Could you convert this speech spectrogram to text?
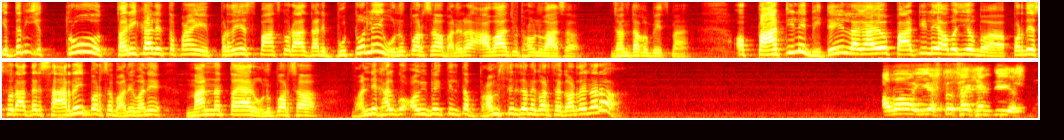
एकदमै यत्रो तरिकाले तपाईँ प्रदेश पाँचको राजधानी बुटोलै हुनुपर्छ भनेर आवाज उठाउनु भएको छ जनताको बिचमा। अब पार्टीले भिटै लगायो पार्टीले अब यो प्रदेशको राजधानी सार्नै पर्छ भन्यो भने मान्न तयार हुनुपर्छ। भन्ने खालको अभिव्यक्तिले त भ्रम सिर्जना गर्छ गर्दैन र। अब यस्तो छ खेमजी यसमा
